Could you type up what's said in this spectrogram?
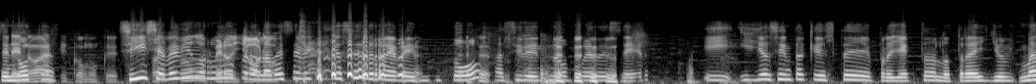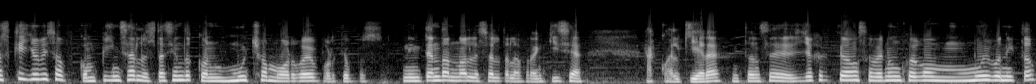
se nota. Así como que sí, se ve bien rudo, pero, a la vez se ve que ya se reventó, así de no puede ser. Y, y, yo siento que este proyecto lo trae más que Ubisoft con pinzas, lo está haciendo con mucho amor, güey, porque pues Nintendo no le suelta la franquicia a cualquiera. Entonces, yo creo que vamos a ver un juego muy bonito.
